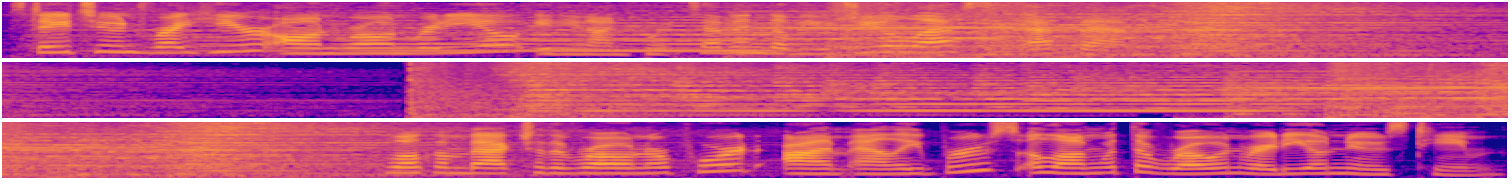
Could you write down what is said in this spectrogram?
Stay tuned right here on Rowan Radio 89.7 WGLS FM. Welcome back to the Rowan Report. I'm Allie Bruce, along with the Rowan Radio News team.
